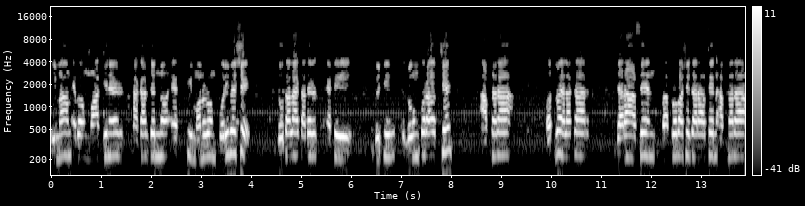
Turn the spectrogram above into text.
ইমাম এবং মুয়াজ্জিনের থাকার জন্য একটি মনোরম পরিবেশে দোতলায় তাদের একটি, দুইটি রুম করা হচ্ছে। আপনারা অত্র এলাকার যারা আছেন বা প্রবাসী যারা আছেন, আপনারা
